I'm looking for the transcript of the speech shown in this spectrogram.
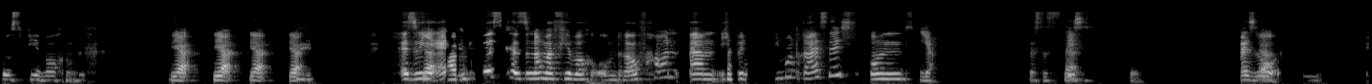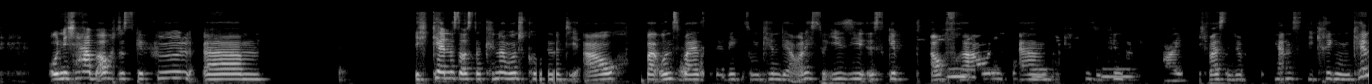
plus vier Wochen. ja, ja, ja, ja, Also je ja, älter du bist, kannst du nochmal vier Wochen oben drauf hauen. Ähm, ich bin 37 und ja, das ist ja, definitiv so. Also, ja, und ich habe auch das Gefühl, ähm, ich kenne es aus der Kinderwunsch-Community auch. Bei uns war jetzt der Weg zum Kind ja auch nicht so easy. Es gibt auch Frauen, ähm, die kriegen so Kinder frei. Ich weiß nicht, ob du kennst, die kriegen ein Kind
